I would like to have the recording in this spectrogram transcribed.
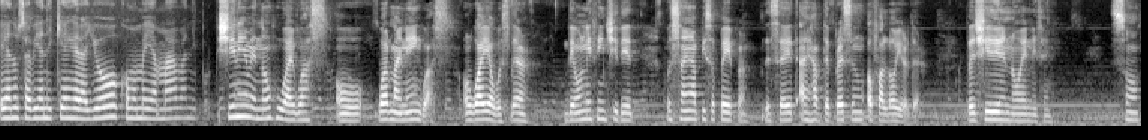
Ella no sabía ni quién era yo, cómo me llamaban, ni por qué. She didn't even know who I was, or what my name was, or why I was there. The only thing she did was sign a piece of paper that said I have the presence of a lawyer there, but she didn't know anything. So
